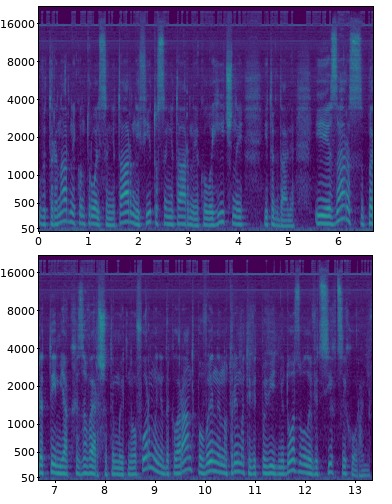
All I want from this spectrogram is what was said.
ветеринарний контроль, санітарний, фітосанітарний, екологічний і так далі. І зараз, перед тим як завершити митне оформлення, декларант повинен отримати відповідні дозволи від всіх цих органів.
